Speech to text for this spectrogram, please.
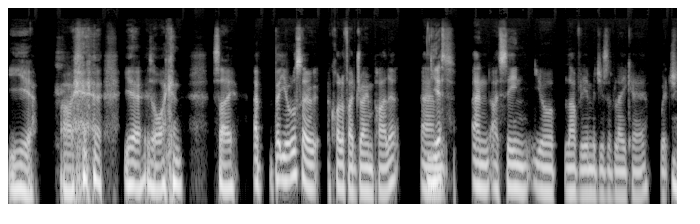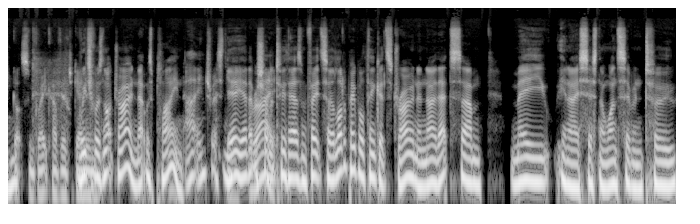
yeah, I yeah is all I can say. Uh, but you're also a qualified drone pilot. Um, yes, And I've seen your lovely images of Lake Eyre, which Mhm. got some great coverage again. which in- was not drone. That was plane. ah interesting. Yeah, yeah, that was shot at 2,000 feet. So a lot of people think it's drone, and no, that's um, me in a Cessna 172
